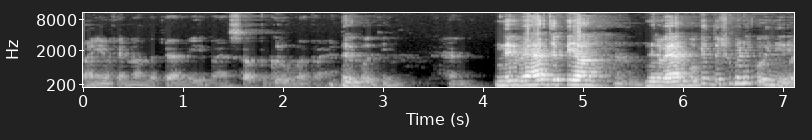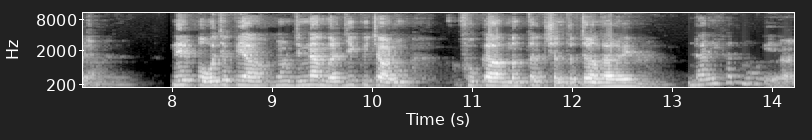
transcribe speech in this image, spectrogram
ਜਾਂਦਾ ਹੈ ਸਾਈਓ ਫਿਰ ਆਨੰਦ ਪਿਆ ਮੇਰੀ ਮੈਂ ਸਤਿਗੁਰੂ ਮੈਂ ਪਾਇਆ। ਬਿਲਕੁਲ ਜੀ। ਨਿਰਵੈਰ ਜਪਿਆ ਨਿਰਵੈਰ ਹੋ ਕੇ ਦੁਸ਼ਮਣੀ ਕੋਈ ਨਹੀਂ ਰਿਹਾ। ਨਿਰਭਉ ਜਪਿਆ ਹੁਣ ਜਿੰਨਾ ਮਰਜ਼ੀ ਕੋਈ ਝਾੜੂ ਫੂਕਾ ਮੰਤਰ ਸ਼ੰਤਰ ਚਲਾਉਂਦਾ ਰਹੇ ਡਰ ਹੀ ਖਤਮ ਹੋ ਗਿਆ।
